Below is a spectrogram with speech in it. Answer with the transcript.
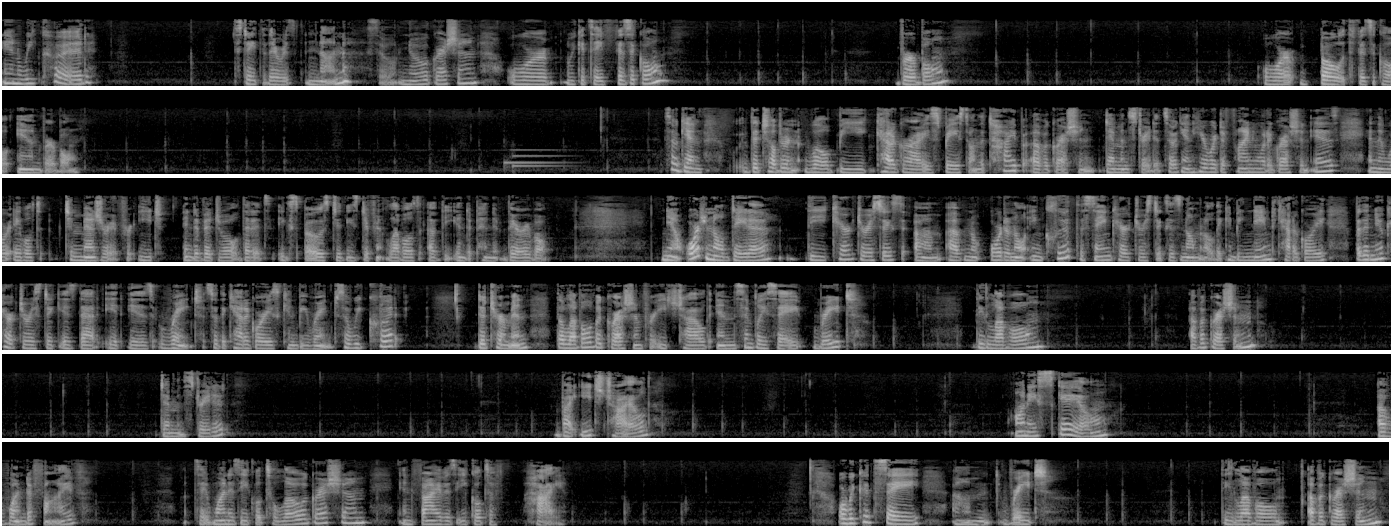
And we could state that there was none, so no aggression, or we could say physical, verbal, or both physical and verbal. So again, the children will be categorized based on the type of aggression demonstrated. So again, here we're defining what aggression is, and then we're able to, to measure it for each individual that it's exposed to these different levels of the independent variable. Now, ordinal data, the characteristics um, of ordinal include the same characteristics as nominal. They can be named category, but the new characteristic is that it is ranked. So the categories can be ranked. So we could determine the level of aggression for each child and simply say rate the level of aggression demonstrated by each child on a scale of 1 to 5. Let's say 1 is equal to low aggression and 5 is equal to high. Or we could say um, rate the level of aggression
